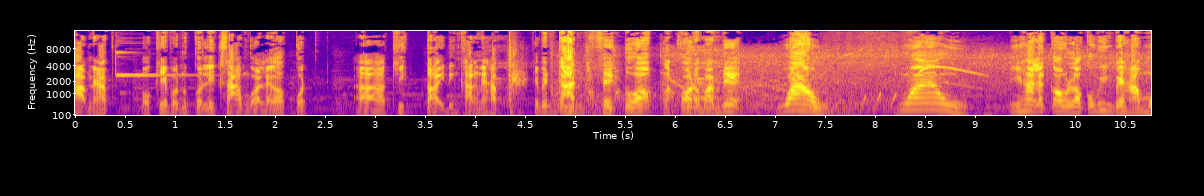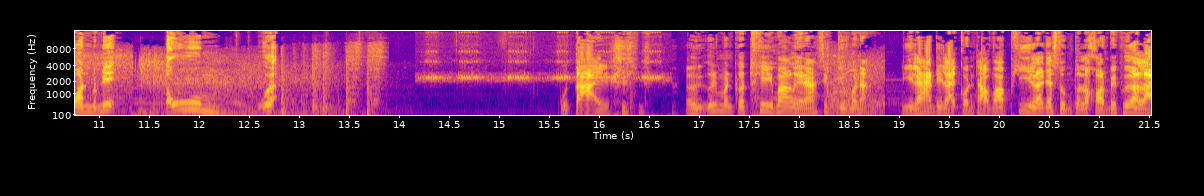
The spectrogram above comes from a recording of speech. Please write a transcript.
3นะครับโอเคผมต้องกดเลข 3 ก่อนแล้วก็กดอ่าคลิกต่อยหนึ่งครั้งนะครับ จะเป็นการเสกตัวละครออกมาแบบนี้ว้าวว้าวนี่ฮะแล้วก็เราก็วิ่งไปหามอนแบบนี้ตูมเว้กูตาย เออเอ้ยมันก็เท่มากเลยนะสกิลมันอะนี่แหละฮะที่หลายคนถามว่าพี่เราจะสุ่มตัวละครไปเพื่ออะไร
